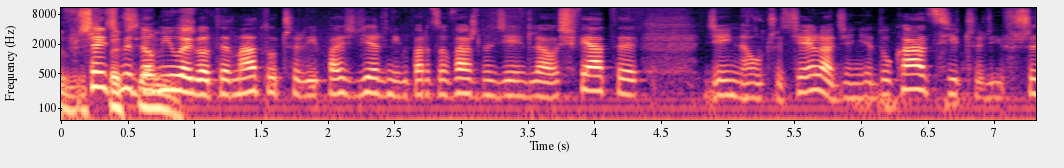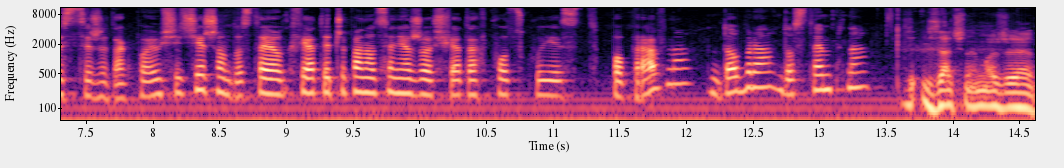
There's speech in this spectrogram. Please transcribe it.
e, Przejdźmy do miłego tematu, czyli październik, bardzo ważny dzień dla oświaty, dzień nauczyciela, dzień edukacji, czyli wszyscy, że tak powiem, się cieszą, dostają kwiaty. Czy pan ocenia, że oświata w Płocku jest poprawna, dobra, dostępna? I zacznę może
